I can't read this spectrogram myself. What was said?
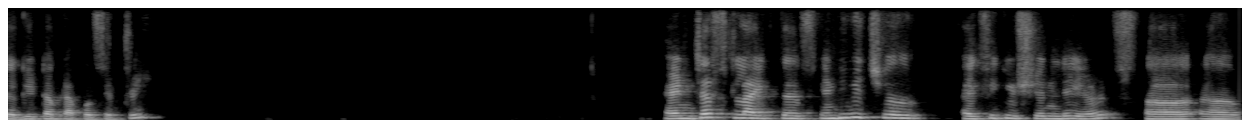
the GitHub repository. And just like this individual execution layers uh, uh,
